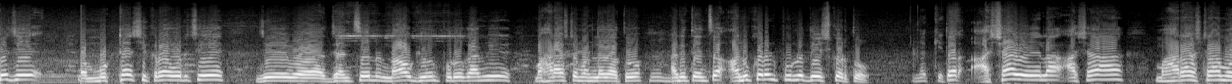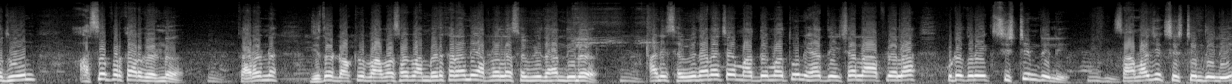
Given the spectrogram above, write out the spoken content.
हे जे मोठ्या शिखरावरचे जे अ, ज्यांचं नाव घेऊन पुरोगामी महाराष्ट्र म्हणला जातो आणि त्यांचं अनुकरण पूर्ण देश करतो नक्कीच. तर अशा वेळेला अशा महाराष्ट्रामधून असं प्रकार घडणं कारण जिथं डॉक्टर बाबासाहेब आंबेडकरांनी आपल्याला संविधान दिलं आणि संविधानाच्या माध्यमातून ह्या देशाला आपल्याला कुठेतरी एक सिस्टीम दिली सामाजिक सिस्टीम दिली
